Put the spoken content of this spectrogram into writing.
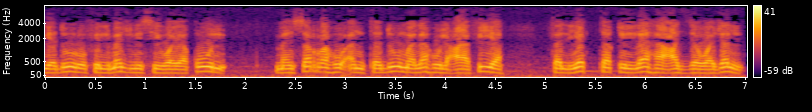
يدور في المجلس ويقول من سره أن تدوم له العافية فليتق الله عز وجل.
